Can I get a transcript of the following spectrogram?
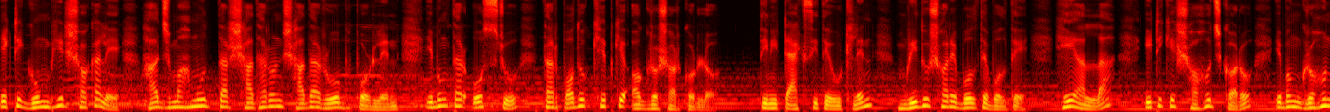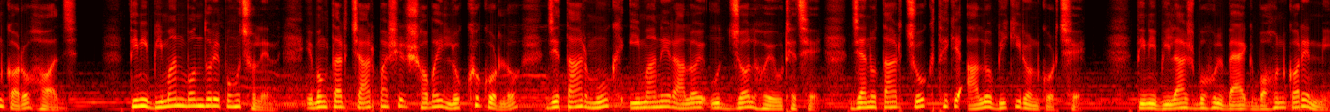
একটি গম্ভীর সকালে হাজ মাহমুদ তার সাধারণ সাদা রোব পড়লেন এবং তার অশ্রু তার পদক্ষেপকে অগ্রসর করল। তিনি ট্যাক্সিতে উঠলেন, মৃদু স্বরে বলতে বলতে, হে আল্লাহ, এটিকে সহজ করো এবং গ্রহণ করো হজ। তিনি বিমানবন্দরে পৌঁছলেন এবং তার চারপাশের সবাই লক্ষ্য করল যে তার মুখ ইমানের আলোয় উজ্জ্বল হয়ে উঠেছে, যেন তার চোখ থেকে আলো বিকিরণ করছে। তিনি বিলাসবহুল ব্যাগ বহন করেননি,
